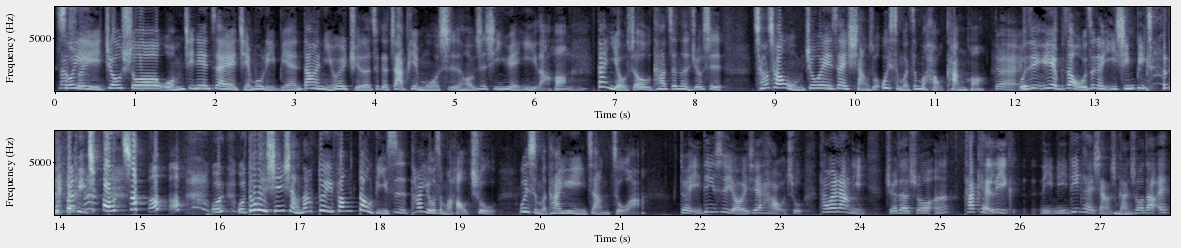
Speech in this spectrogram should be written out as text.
所以就说，我们今天在节目里边，当然你会觉得这个诈骗模式哈日新月异了哈，但有时候它真的就是常常我们就会在想说，为什么这么好康哈？对，我这也也不知道，我这个疑心病真的比较重，我我都会先想，那对方到底是他有什么好处？为什么他愿意这样做啊？对，一定是有一些好处，他会让你觉得说，嗯，他可以立刻。你你一定可以想感受到，哎、嗯，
